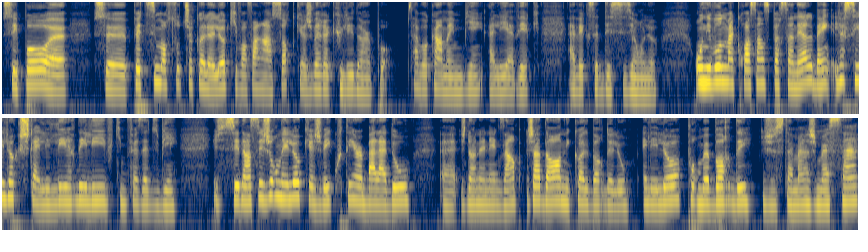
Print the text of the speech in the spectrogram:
c'est pas euh, ce petit morceau de chocolat-là qui va faire en sorte que je vais reculer d'un pas ça va quand même bien aller avec, cette décision-là. Au niveau de ma croissance personnelle, ben là, c'est là que je suis allée lire des livres qui me faisaient du bien. C'est dans ces journées-là que je vais écouter un balado. Euh, je donne un exemple. J'adore Nicole Bordelot. Elle est là pour me border, justement. Je me sens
